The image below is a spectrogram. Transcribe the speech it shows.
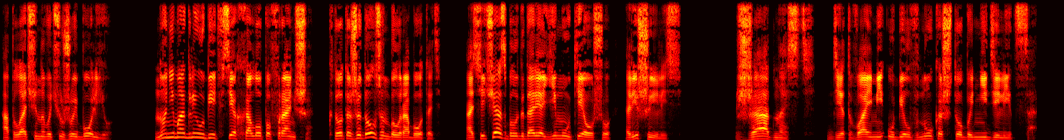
оплаченного чужой болью. Но не могли убить всех холопов раньше. Кто-то же должен был работать. А сейчас, благодаря ему, Кеушу, решились. Жадность. Дед Вайми убил внука, чтобы не делиться.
